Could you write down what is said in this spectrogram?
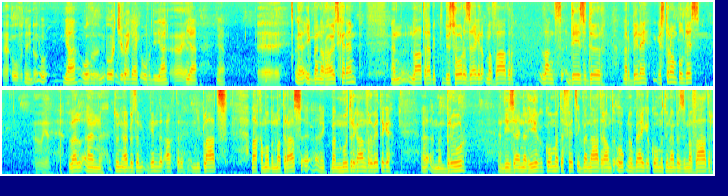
Ja, over de, ja, over, over het poortje weg. weg. Over die, ja. Ah, ja. ja, ja. Uh. Uh, ik ben naar huis geremd. En later heb ik dus horen zeggen dat mijn vader langs deze deur naar binnen gestrompeld is. Oh ja. Wel, en toen hebben ze hem ginder achter in die plaats, lag hem op een matras. Eh, ik ben moeder gaan verwittigen, mijn broer. En die zijn naar hier gekomen met de fiets. Ik ben naderhand ook nog bijgekomen. Toen hebben ze mijn vader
